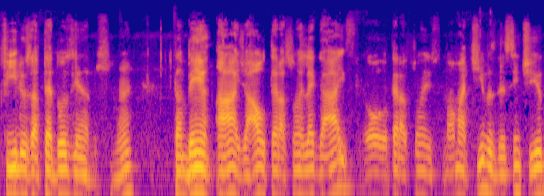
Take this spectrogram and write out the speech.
filhos até 12 anos. Né? Também há já alterações legais ou alterações normativas nesse sentido,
